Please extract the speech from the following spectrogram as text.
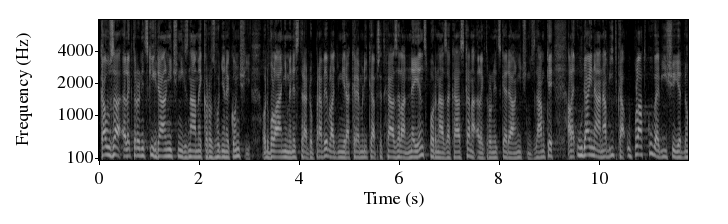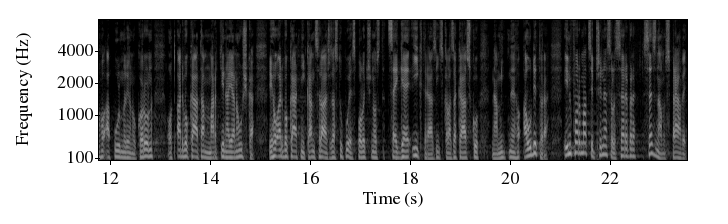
Kauza elektronických dálničních známek rozhodně nekončí končí. Odvolání ministra dopravy Vladimíra Kremlíka předcházela nejen sporná zakázka na elektronické dálniční známky, ale údajná nabídka úplatku ve výši 1,5 milionu korun od advokáta Martina Janouška. Jeho advokátní kancelář zastupuje společnost CGI, která získala zakázku na mítného auditora. Informaci přinesl server Seznam zprávy.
